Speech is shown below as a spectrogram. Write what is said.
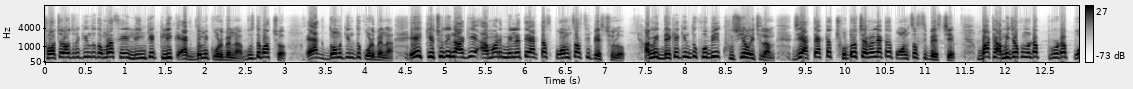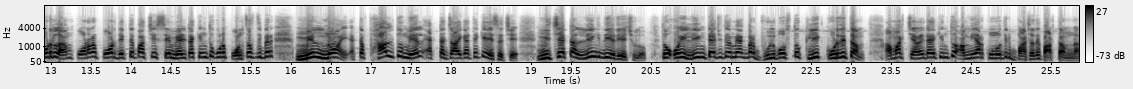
সচরাচর কিন্তু তোমরা সেই লিঙ্কে ক্লিক একদমই করবে না, বুঝতে পারছ? একদম কিন্তু করবে না। এই কিছুদিন আগে আমার মেলেতে একটা স্পন্সরশিপ এসেছিল আমি দেখে কিন্তু খুবই খুশি হয়েছিলাম যে একটা একটা ছোট চ্যানেলে একটা স্পন্সরশিপ এসছে। বাট আমি যখন ওটা পুরোটা পড়লাম, পড়ার পর দেখতে পাচ্ছি সে মেলটা কিন্তু কোনো স্পন্সরশিপের মেল নয়, একটা ফালতু মেল একটা জায়গা থেকে এসেছে। নিচে একটা লিঙ্ক দিয়ে দিয়েছিল। তো ওই লিঙ্কটা যদি আমি একবার ভুলবশত ক্লিক করে দিতাম, আমার চ্যানেলটাকে কিন্তু আমি আর কোনোদিন বাঁচাতে পারতাম না।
